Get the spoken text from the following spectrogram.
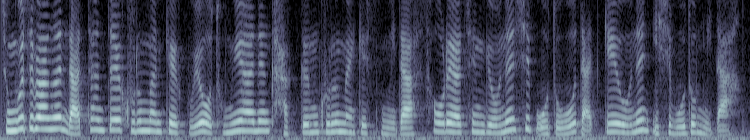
중부지방은 낮 한때 구름 많겠고요. 동해안은 가끔 구름 많겠습니다. 서울의 아침 기온은 15도, 낮 기온은 25도입니다.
